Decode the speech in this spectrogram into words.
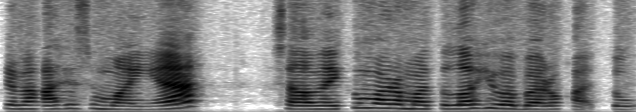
Terima kasih semuanya. Assalamualaikum warahmatullahi wabarakatuh.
